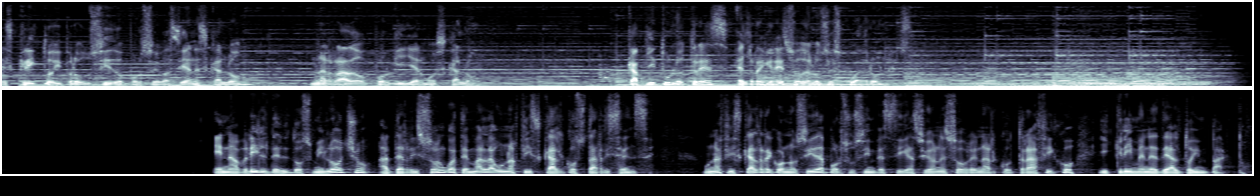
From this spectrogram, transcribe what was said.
Escrito y producido por Sebastián Escalón, narrado por Guillermo Escalón. Capítulo 3. El regreso de los escuadrones. En abril del 2008 aterrizó en Guatemala una fiscal costarricense, una fiscal reconocida por sus investigaciones sobre narcotráfico y crímenes de alto impacto.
